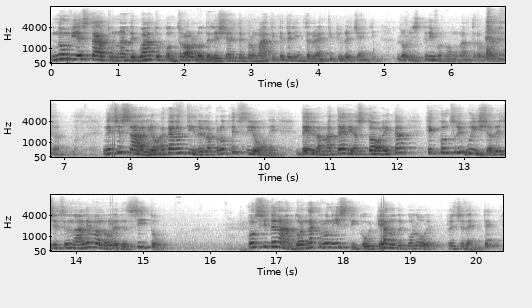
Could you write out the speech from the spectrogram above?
non vi è stato un adeguato controllo delle scelte cromatiche degli interventi più recenti. Lo riscrivono un'altra volta, necessario a garantire la protezione della materia storica che contribuisce all'eccezionale valore del sito, considerando anacronistico il piano del colore precedente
